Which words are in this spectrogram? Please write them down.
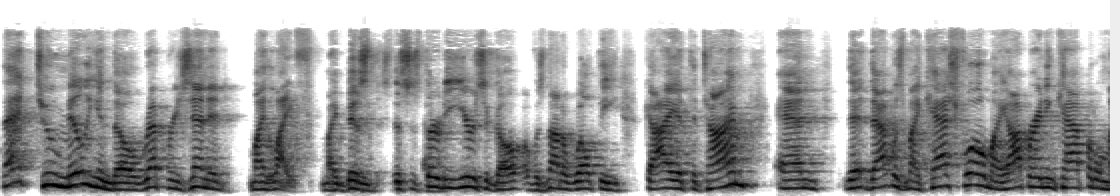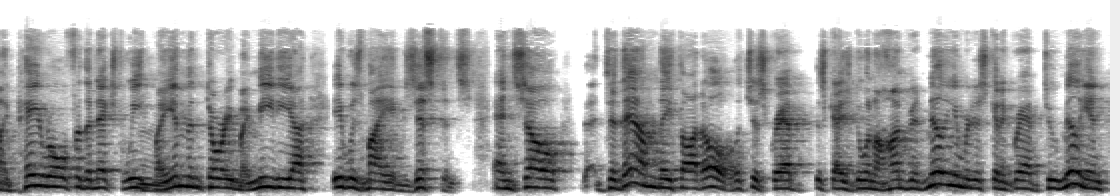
that two million though represented my life, my business. This is 30 years ago. I was not a wealthy guy at the time. And that, that was my cash flow, my operating capital, my payroll for the next week, mm. my inventory, my media. It was my existence. And so to them, they thought, oh, let's just grab this guy's doing 100 million. We're just going to grab 2 million.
